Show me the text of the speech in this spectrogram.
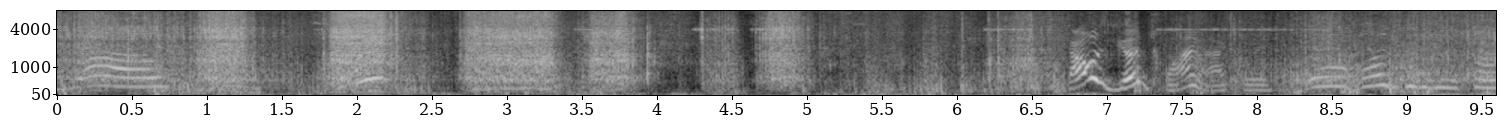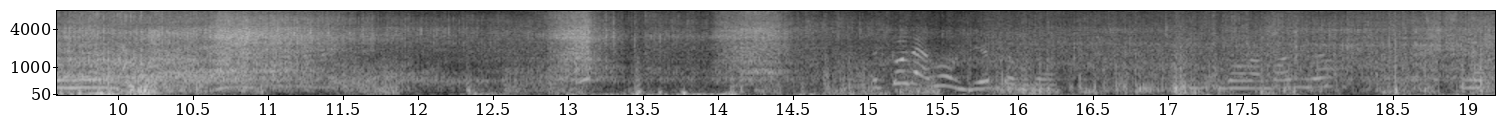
Wow. That was good climb, actually. Yeah, it was pretty good fun, man. Let's go that little dip over there. You know what I'm talking about?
